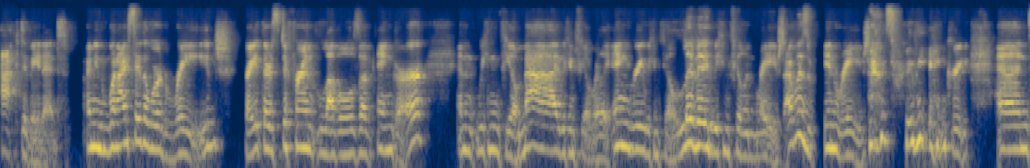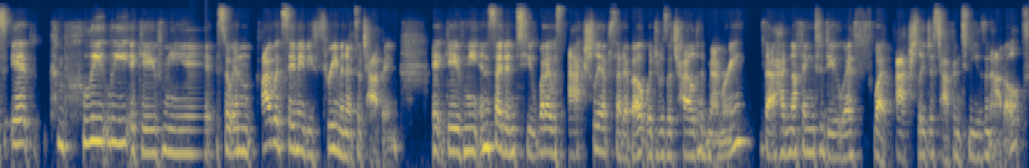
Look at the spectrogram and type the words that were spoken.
activated. I mean, when I say the word rage, right, there's different levels of anger. And we can feel mad we can feel really angry we can feel livid we can feel enraged. I was enraged i was really angry. And it completely it gave me so in i would say maybe three minutes of tapping it gave me insight into what i was actually upset about which was a childhood memory that had nothing to do with what actually just happened to me as an adult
